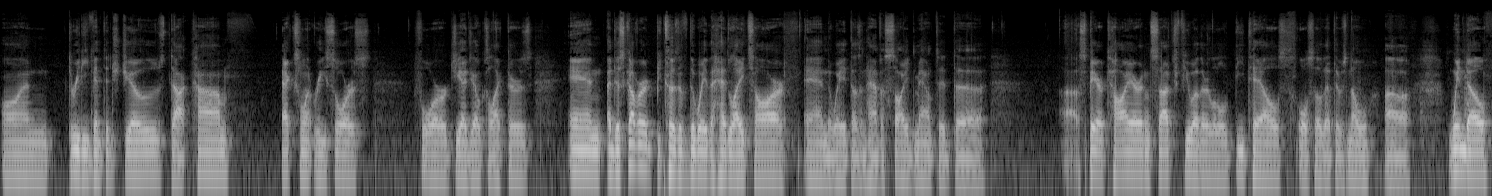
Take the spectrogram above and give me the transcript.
on 3dvintagejoes.com. Excellent resource for G.I. Joe collectors. And I discovered because of the way the headlights are and the way it doesn't have a side mounted uh, uh, spare tire and such, a few other little details. Also, that there was no uh, window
